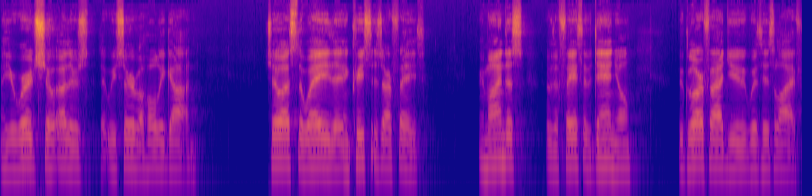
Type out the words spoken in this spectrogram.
May your words show others that we serve a holy God. Show us the way that increases our faith. Remind us of the faith of Daniel, who glorified you with his life.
